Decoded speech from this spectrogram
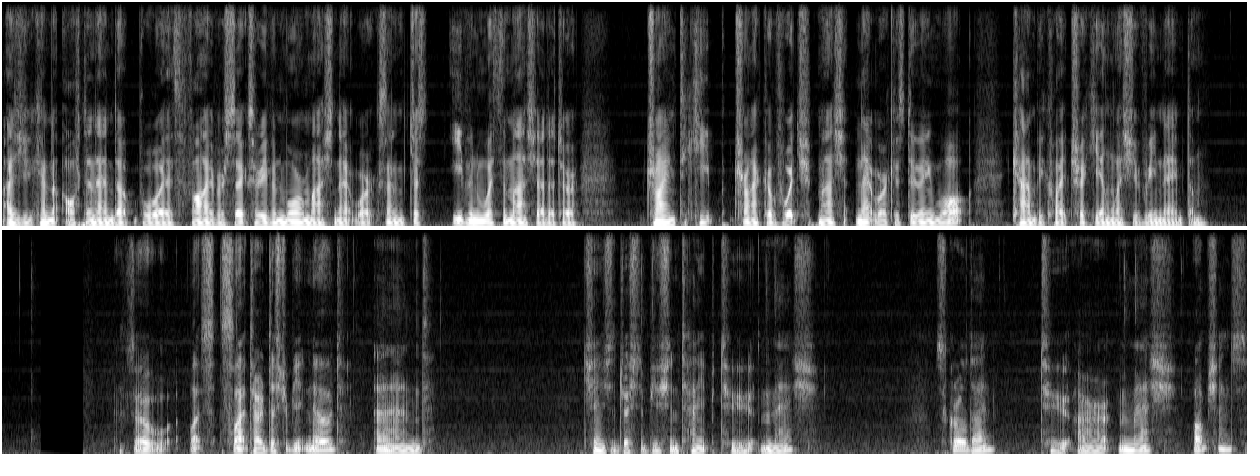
as you can often end up with five or six or even more MASH networks. And just even with the MASH editor, trying to keep track of which MASH network is doing what can be quite tricky unless you've renamed them. So let's select our distribute node and change the distribution type to mesh. Scroll down to our mesh options.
